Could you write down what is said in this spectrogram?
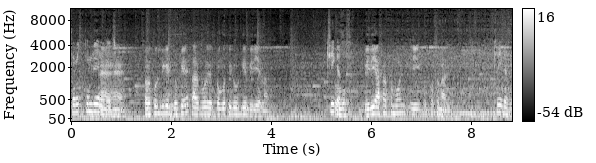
শরৎপল্লী হ্যাঁ হ্যাঁ। দিকে ঢুকে তারপরে প্রগতি রোড দিয়ে বেরিয়ে এলাম। ঠিক আছে বেরিয়ে আসার সময় এই কি। ঠিক আছে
